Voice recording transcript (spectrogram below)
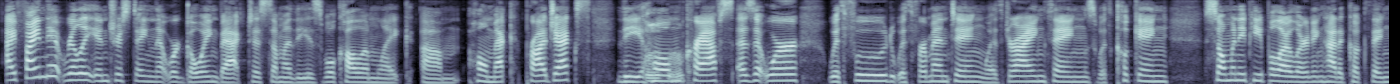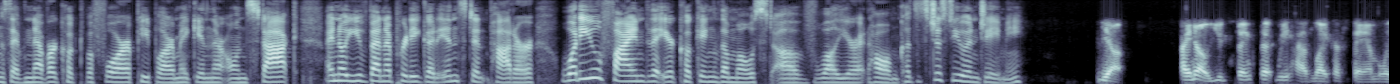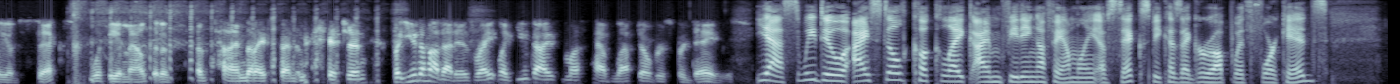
i find it really interesting that we're going back to some of these we'll call them like um, home ec projects the home crafts as it were with food with fermenting with drying things with cooking. So many people are learning how to cook things they've never cooked before. People are making their own stock. I know you've been a pretty good instant potter. What do you find that you're cooking the most of while you're at home? Because it's just you and jamie. Yeah. I know. You'd think that we had like a family of six with the amount of, of time that I spend in the kitchen. But you know how that is, right? Like you guys must have leftovers for days. yes we do i still cook like i'm feeding a family of six because i grew up with four kids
